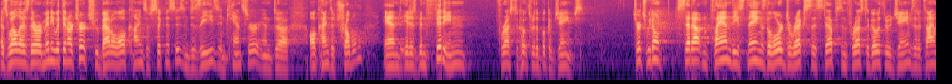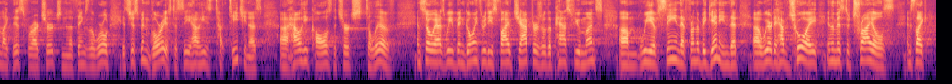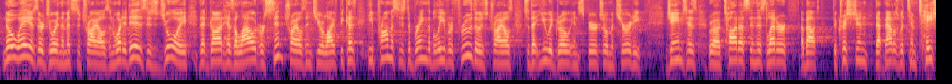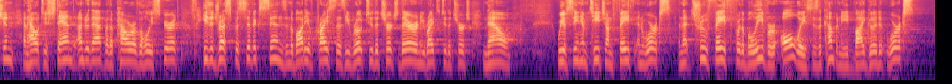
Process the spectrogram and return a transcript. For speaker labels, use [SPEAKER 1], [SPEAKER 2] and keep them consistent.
[SPEAKER 1] as well as there are many within our church who battle all kinds of sicknesses and disease and cancer and uh, all kinds of trouble. And it has been fitting for us to go through the book of James. Church, we don't set out and plan these things. The Lord directs the steps, and for us to go through James at a time like this for our church and in the things of the world, it's just been glorious to see how He's t- teaching us uh, how He calls the church to live. And so, as we've been going through these five chapters over the past few months, um, we have seen that from the beginning that uh, we are to have joy in the midst of trials. And it's like, no way is there joy in the midst of trials. And what it is, is joy that God has allowed or sent trials into your life because He promises to bring the believer through those trials so that you would grow in spiritual maturity. James has uh, taught us in this letter about the Christian that battles with temptation and how to stand under that by the power of the Holy Spirit. He's addressed specific sins in the body of Christ as he wrote to the church there and he writes to the church now. We have seen him teach on faith and works, and that true faith for the believer always is accompanied by good works.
